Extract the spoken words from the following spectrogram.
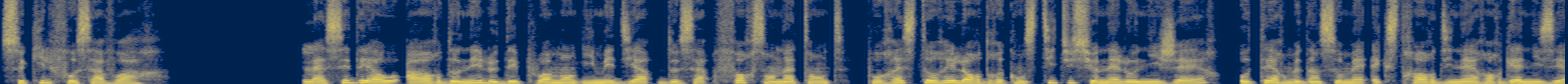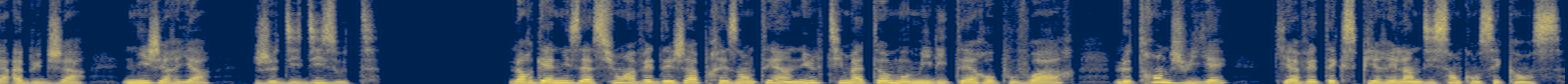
Ce qu'il faut savoir. La CDAO a ordonné le déploiement immédiat de sa force en attente pour restaurer l'ordre constitutionnel au Niger, au terme d'un sommet extraordinaire organisé à Abuja, Nigeria, jeudi 10 août. L'organisation avait déjà présenté un ultimatum aux militaires au pouvoir, le 30 juillet, qui avait expiré lundi sans conséquence.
